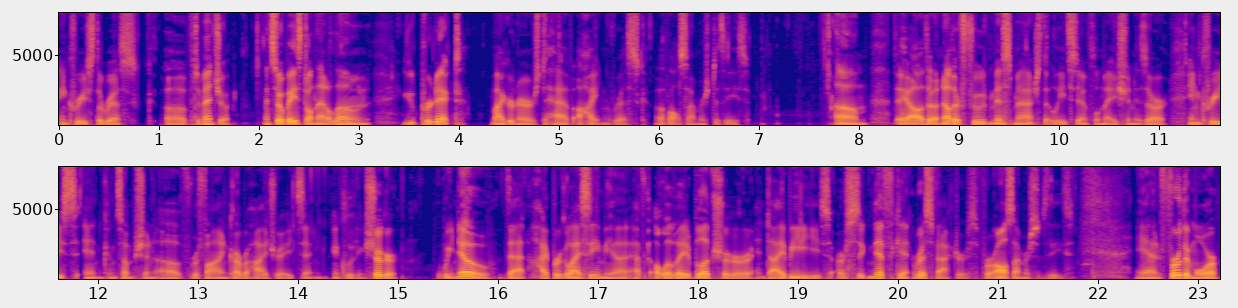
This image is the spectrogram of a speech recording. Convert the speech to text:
increase the risk of dementia. And so, based on that alone, you'd predict migraineurs to have a heightened risk of Alzheimer's disease. Um, another food mismatch that leads to inflammation is our increase in consumption of refined carbohydrates, and including sugar. We know that hyperglycemia, elevated blood sugar, and diabetes are significant risk factors for Alzheimer's disease. And furthermore,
